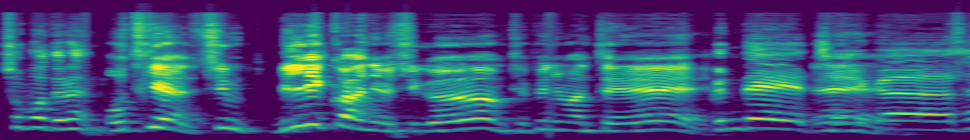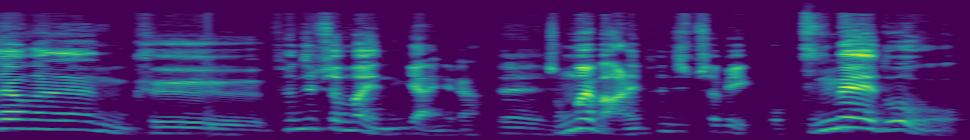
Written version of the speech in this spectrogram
초보들은 어떻게 해야 돼? 지금 밀릴 거 아니에요, 지금 대표님한테. 근데 네. 제가 사용하는 그 편집샵만 있는 게 아니라 네. 정말 많은 편집샵이 있고 국내에도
